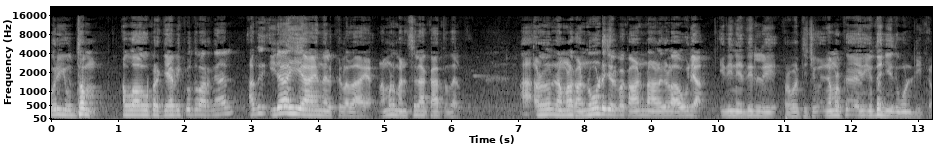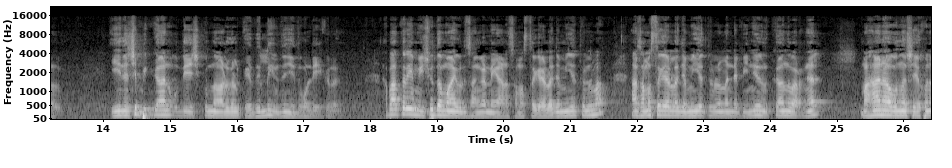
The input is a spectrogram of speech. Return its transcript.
ഒരു യുദ്ധം അള്ളാഹു പ്രഖ്യാപിക്കുമെന്ന് പറഞ്ഞാൽ അത് ഇലാഹിയായ നിലക്കുള്ളതായ നമ്മൾ മനസ്സിലാക്കാത്ത നിലയ്ക്ക്. നമ്മളെ കണ്ണുകൊണ്ട് ചിലപ്പോൾ കാണുന്ന ആളുകളാവില്ല ഇതിനെതിരിൽ പ്രവർത്തിച്ചു. നമ്മൾക്ക് യുദ്ധം ചെയ്തുകൊണ്ടിരിക്കുന്നത്. ഈ നശിപ്പിക്കാൻ ഉദ്ദേശിക്കുന്ന ആളുകൾക്കെതിരിൽ യുദ്ധം ചെയ്തുകൊണ്ടിരിക്കുന്നത്. അപ്പോൾ അത്രയും വിശുദ്ധമായ ഒരു സംഘടനയാണ് സമസ്ത കേരള ജമീയത്തുൽമ ആ സമസ്ത കേരള ജമീയത്തുൽമന്റെ പിന്നിൽ നിൽക്കുക എന്ന് പറഞ്ഞാൽ മഹാനാവുന്ന ഷെയ്ഖുന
